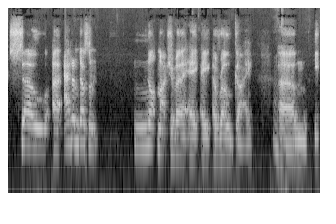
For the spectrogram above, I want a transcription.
so uh, Adam doesn't not much of a a, a, a road guy. Okay. Um, he,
